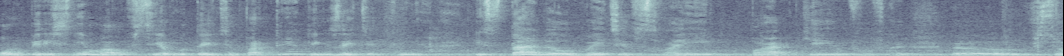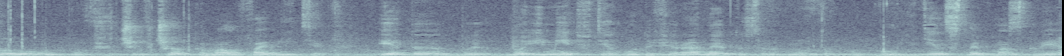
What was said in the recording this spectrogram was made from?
он переснимал все вот эти портреты из этих книг и ставил в эти свои папки, в, в, э, все в, в четком алфавите. Это, но иметь в те годы Феррана, это ну, был единственный в Москве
